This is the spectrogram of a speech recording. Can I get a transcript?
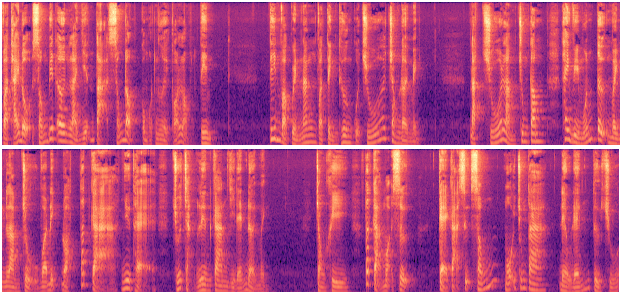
và thái độ sống biết ơn là diễn tả sống động của một người có lòng tin. Tin vào quyền năng và tình thương của Chúa trong đời mình. Đặt Chúa làm trung tâm thay vì muốn tự mình làm chủ và định đoạt tất cả như thể Chúa chẳng liên can gì đến đời mình. Trong khi tất cả mọi sự, kể cả sự sống mỗi chúng ta đều đến từ Chúa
